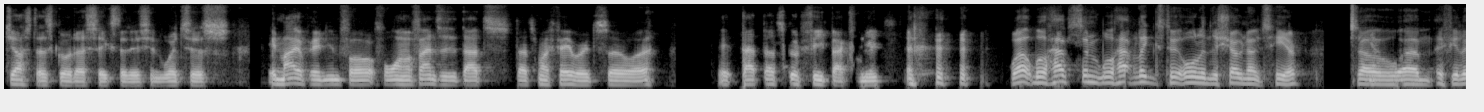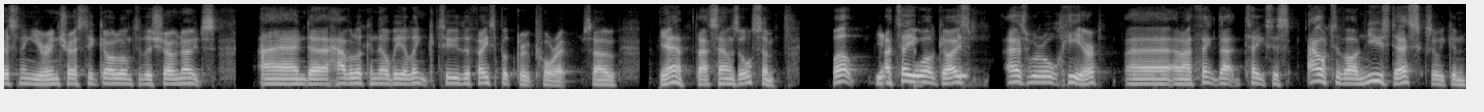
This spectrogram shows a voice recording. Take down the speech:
just as good as sixth edition, which is, in my opinion, for for Warhammer Fantasy, that's that's my favorite. So uh, it, that that's good feedback for me. Well, we'll have some. We'll have links to it all in the show notes here. So um, if you're listening, you're interested, go along to the show notes and uh, have a look, and there'll be a link to the Facebook group for it. So yeah, that sounds awesome. Well, Yeah. I tell you what, guys, as we're all here, uh, and I think that takes us out of our news desk, so we can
